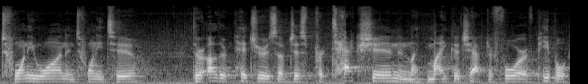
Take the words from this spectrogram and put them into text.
21 and 22, there are other pictures of just protection and like Micah chapter 4 of people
